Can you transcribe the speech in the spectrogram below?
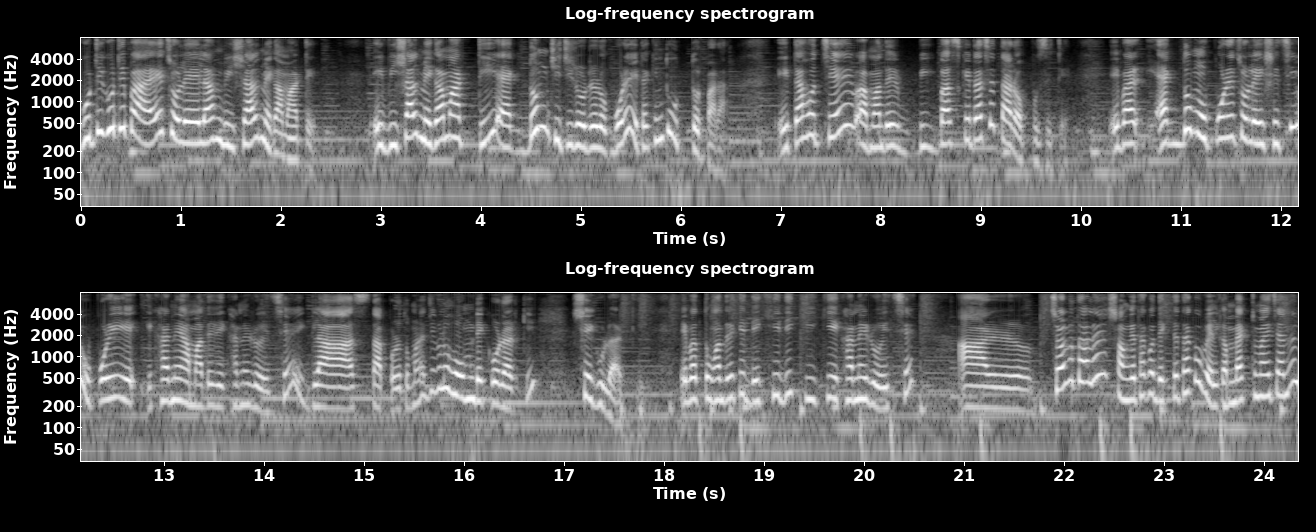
গুটি গুটি পায়ে চলে এলাম বিশাল মেগামার্টে। এই বিশাল মেগামার্টটি একদম জিটি রোডের ওপরে, এটা কিন্তু উত্তরপাড়া। এটা হচ্ছে আমাদের বিগ বাস্কেট আছে, তার অপোজিটে। এবার একদম ওপরে চলে এসেছি, ওপরেই এখানে আমাদের এখানে রয়েছে এই গ্লাস, তারপরে তোমার যেগুলো হোম ডেকোর আর কি, সেগুলো আর কি। এবার তোমাদেরকে দেখিয়ে দিই কী কী এখানে রয়েছে। আর চলো তাহলে সঙ্গে থাকো, দেখতে থাকো। Welcome back to my channel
